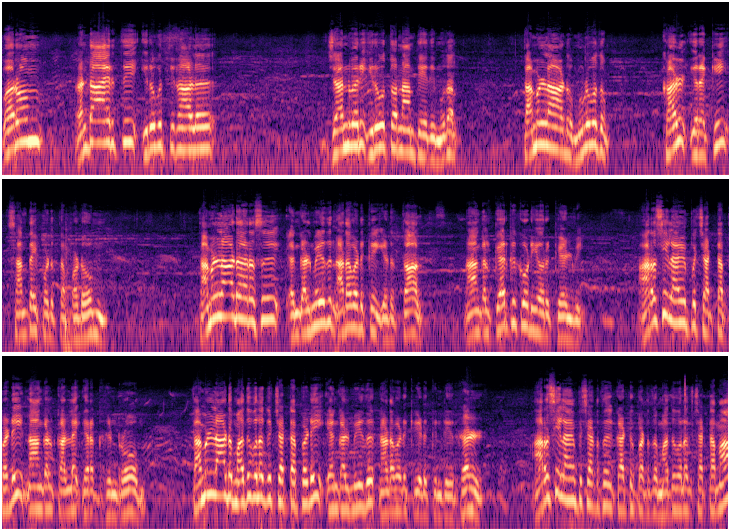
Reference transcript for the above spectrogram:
வரும் ரெண்டாயிரத்தி இருபத்தி நாலு ஜனவரி இருபத்தொன்னாம் தேதி முதல் தமிழ்நாடு முழுவதும் கள் இறக்கி சந்தைப்படுத்தப்படும். தமிழ்நாடு அரசு எங்கள் மீது நடவடிக்கை எடுத்தால் நாங்கள் கேட்கக்கூடிய ஒரு கேள்வி. அரசியலமைப்பு சட்டப்படி நாங்கள் கள்ளை இறக்குகின்றோம். தமிழ்நாடு மதுவிலக்கு சட்டப்படி எங்கள் மீது நடவடிக்கை எடுக்கின்றீர்கள். அரசியலமைப்பு சட்டத்துக்கு கட்டுப்பட்டது மதுவிலக்கு சட்டமா?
